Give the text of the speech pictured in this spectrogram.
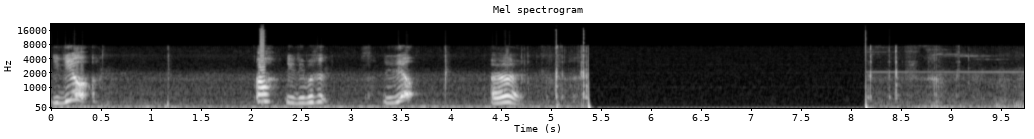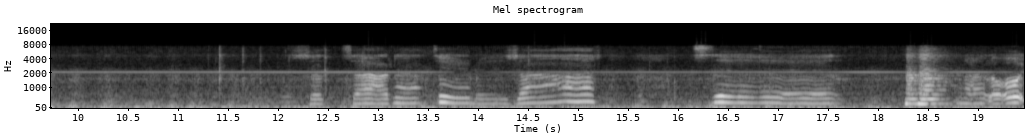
ดีเดียวเอ๋อดีดีไม่ขึ้นดีเดียว เออ สถานะที่ไม่รักเสียนะแล้วเอ้ย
